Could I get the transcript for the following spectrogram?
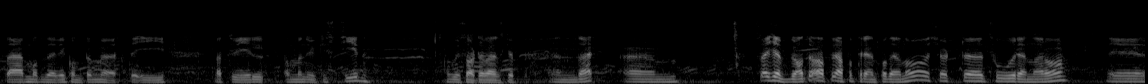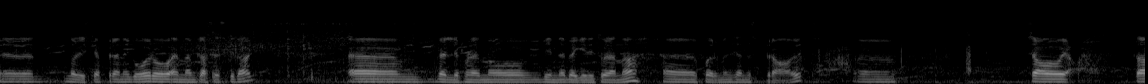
Så det er på en måte det vi kommer til å møte i Latuil om en ukes tid. Og vi starter verdenscupen der. Så det er kjempebra at, vi har fått trent på det nå. Kjørt to renn her òg. I Norgescuprenn i går og NM klassisk i dag. Um, veldig fornøyd med å vinne begge de to renna. Uh, formen kjennes bra ut. Uh, så ja. Da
